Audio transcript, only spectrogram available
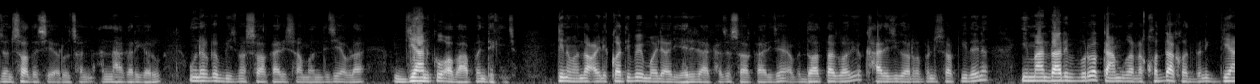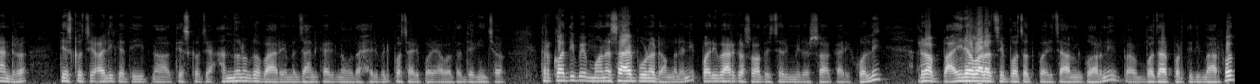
जुन सदस्यहरू छन् नागरिकहरू उनीहरूको बिचमा सहकारी सम्बन्धी चाहिँ एउटा ज्ञानको अभाव पनि देखिन्छ। किन भन्दा अहिले कतिपय मैले अहिले हेरिरहेको छु सहकारी चाहिँ अब दर्ता गर्यो खारेजी गर्न पनि सकिँदैन। इमान्दारीपूर्वक काम गर्न खोज्दा खोज्दा पनि ज्ञान र त्यसको चाहिँ अलिकति त्यसको चाहिँ आन्दोलनको बारेमा जानकारी नहुँदाखेरि पनि पछाडि परे अवस्था देखिन्छ। तर कतिपय मनसायपूर्ण ढङ्गले नै परिवारका सदस्यहरू मिलेर सहकारी खोल्ने र बाहिरबाट चाहिँ बचत परिचालन गर्ने बजार प्रतिनिधि मार्फत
